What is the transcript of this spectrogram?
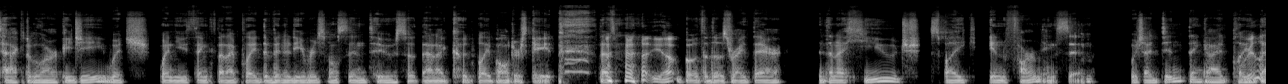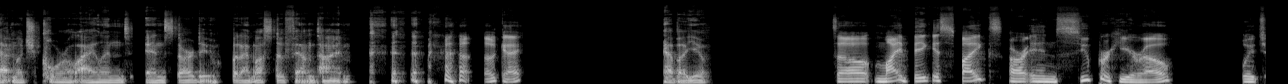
tactical RPG, which when you think that I played Divinity Original Sin 2 so that I could play Baldur's Gate, that's yep. both of those right there. And then a huge spike in farming sim, which I didn't think I had played Really? that much Coral Island and Stardew, but I must have found time. okay. How about you? So my biggest spikes are in superhero, which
